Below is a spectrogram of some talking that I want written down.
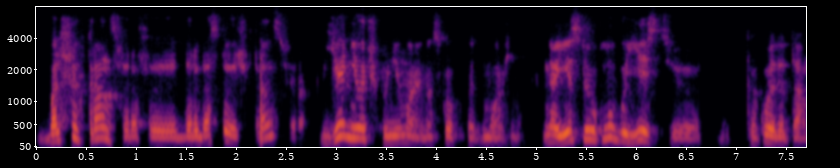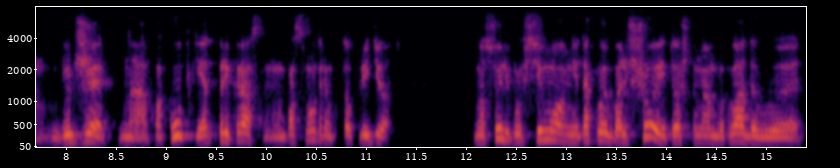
больших трансферов и дорогостоящих трансферах, я не очень понимаю, насколько это можно. Но если у клуба есть э, какой-то там бюджет на покупки, это прекрасно. Мы посмотрим, кто придет. Но, судя по всему, он не такой большой, и то, что нам выкладывают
